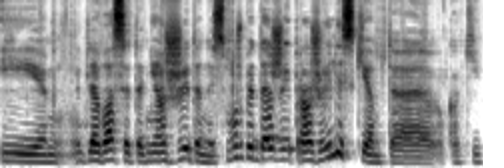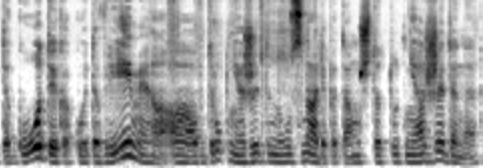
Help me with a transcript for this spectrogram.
и для вас это неожиданность. Может быть, даже и прожили с кем-то какие-то годы, какое-то время, а вдруг неожиданно узнали, потому что тут неожиданно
